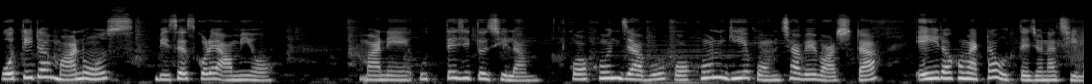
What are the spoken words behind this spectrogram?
প্রতিটা মানুষ, বিশেষ করে আমিও মানে উত্তেজিত ছিলাম। কখন যাব, কখন গিয়ে পৌঁছাবে বাসটা, এই রকম একটা উত্তেজনা ছিল।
